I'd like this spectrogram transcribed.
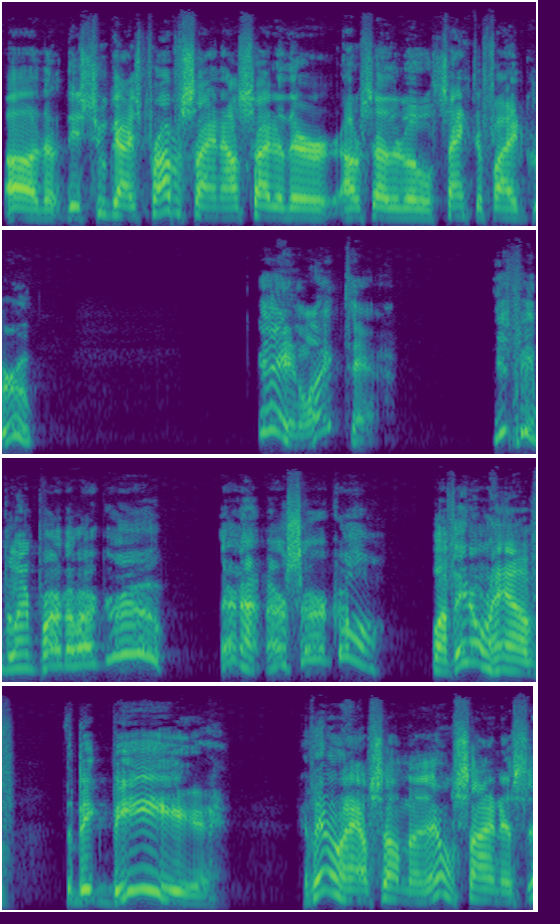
uh, the, these two guys prophesying outside of their outside of their little sanctified group, they didn't like that. These people aren't part of our group. They're not in our circle. Well, if they don't have the big B, if they don't have something, they don't sign this. They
